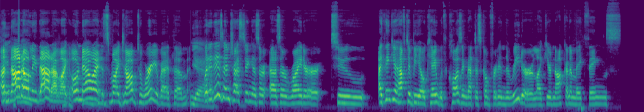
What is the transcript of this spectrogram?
And not only that, I'm like, oh, now I, it's my job to worry about them. yeah But it is interesting as a as a writer to. I think you have to be okay with causing that discomfort in the reader. Like you're not going to make things.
